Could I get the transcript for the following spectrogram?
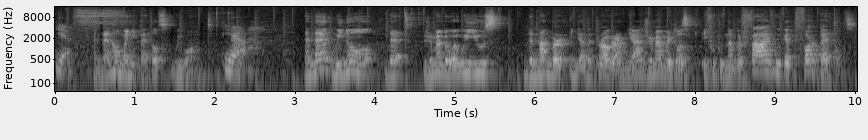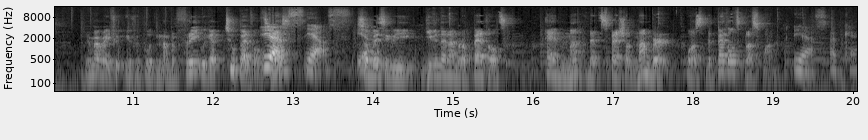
yes, And then how many petals we want. yeah, And then we know that, remember when we use the number in the other program, yeah? Remember it was, if we put number 5, we get 4 petals. Remember if, you, if we put number 3, we get 2 petals. yes, yes, So yes. basically, given the number of petals, m, that special number, was the petals plus 1. Yes, okay,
